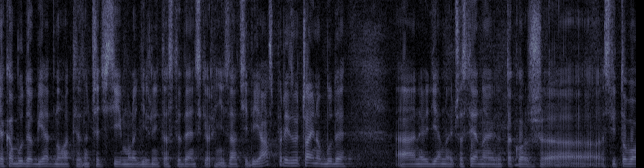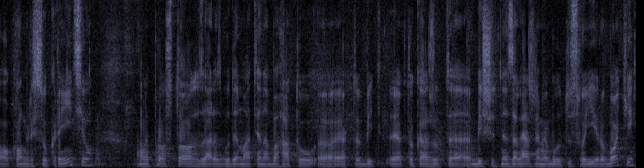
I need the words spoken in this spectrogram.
яка буде об'єднувати значить, всі молодіжні та студентські організації діаспори. Звичайно, буде е, невід'ємною частиною також е, світового конгресу українців. Але просто зараз буде мати набагато, е, як то як то кажуть, е, більш незалежними будуть у своїй роботі.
